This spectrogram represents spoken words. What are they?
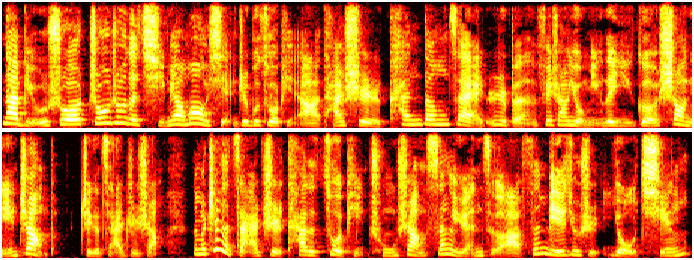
那比如说《周周的奇妙冒险》这部作品啊，它是刊登在日本非常有名的一个《少年 Jump》这个杂志上。那么这个杂志它的作品崇尚三个原则啊，分别就是友情、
